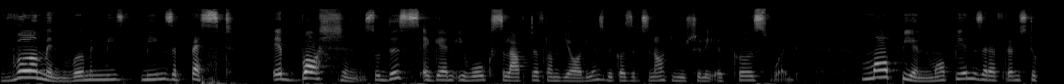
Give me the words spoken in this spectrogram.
Vermin. Vermin means, means a pest. Abortion. So this again evokes laughter from the audience because it's not usually a curse word. Morpion. Morpion is a reference to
